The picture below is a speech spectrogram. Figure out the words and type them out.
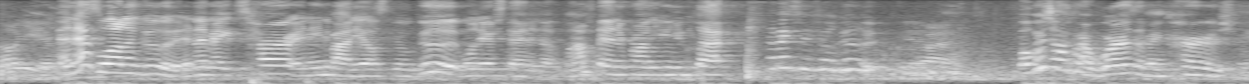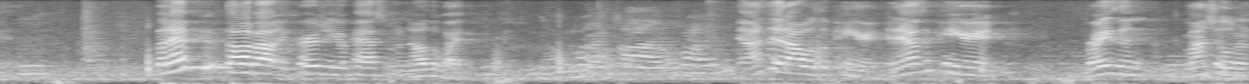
Oh, yeah. And that's well and good, and it makes her and anybody else feel good when they're standing up. When I'm standing in front of you and you clap, that makes me feel good. But we're talking about words of encouragement. But have you thought about encouraging your pastor in another way? And I said I was a parent. And as a parent, raising my children,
